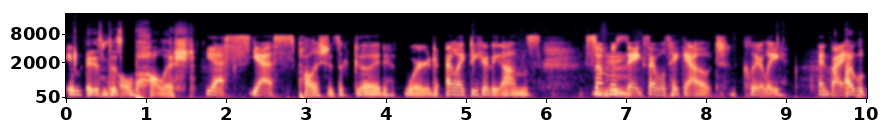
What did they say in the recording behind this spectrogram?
It isn't as polished. Yes, yes. Polished is a good word. I like to hear the ums. Some mistakes I will take out clearly. And by I will-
